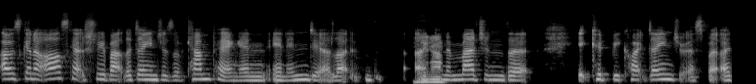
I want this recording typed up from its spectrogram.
I was going to ask actually about the dangers of camping in in India. Like, I can imagine that it could be quite dangerous, but I,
